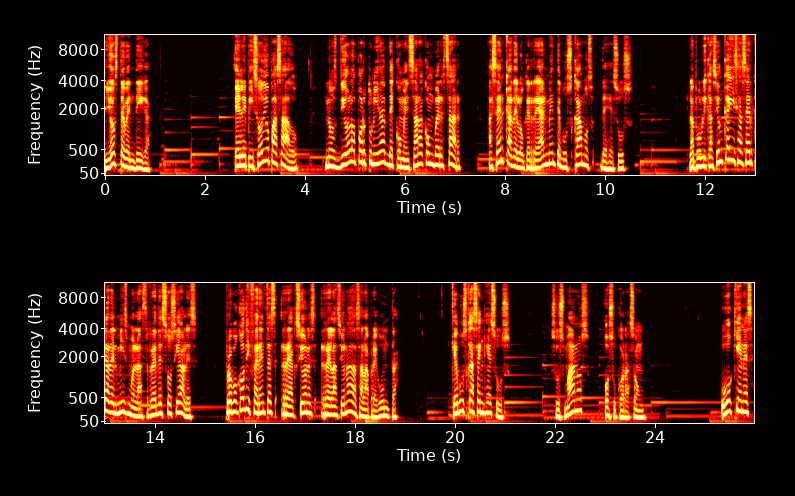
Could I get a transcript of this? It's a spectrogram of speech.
Dios te bendiga. El episodio pasado nos dio la oportunidad de comenzar a conversar acerca de lo que realmente buscamos de Jesús. La publicación que hice acerca del mismo en las redes sociales provocó diferentes reacciones relacionadas a la pregunta, ¿qué buscas en Jesús? ¿Sus manos o su corazón? Hubo quienes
